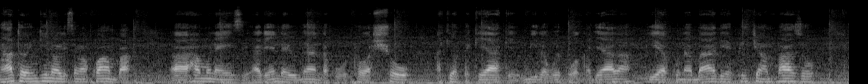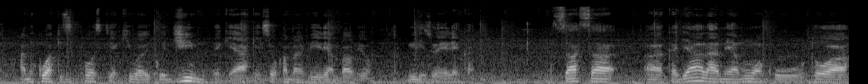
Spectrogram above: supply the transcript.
na hata wengine walisema kwamba uh, Harmonize alienda Uganda kutoa show akiwa peke yake bila uwepo wa Kajala. Pia kuna baadhi ya picha ambazo amekuwa akiziposti akiwa yuko gym peke yake, sio kama vile ambavyo ilizoeleka. Sasa uh, Kajala ameamua kutoa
